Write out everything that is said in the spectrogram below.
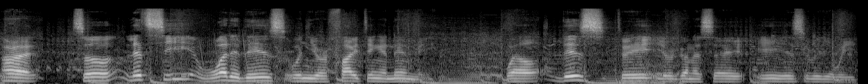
Alright, so let's see what it is when you're fighting an enemy. Well, this tree you're gonna say is really weak,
